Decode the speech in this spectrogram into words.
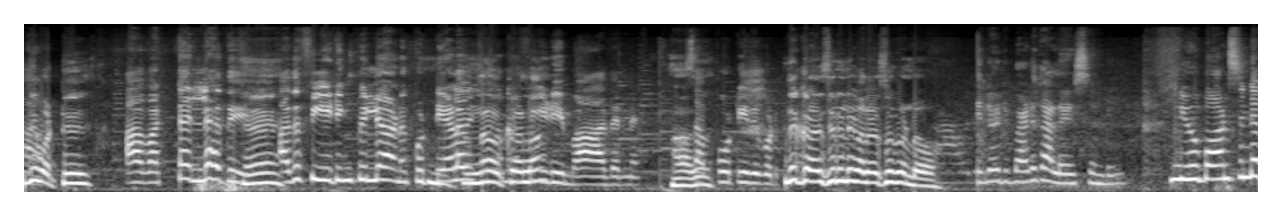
എന്ത് വട്ട്? ആ വട്ടല്ല അത്. അത് ഫീഡിംഗ് പില്ലോ ആണ്. കുട്ടികളെ. സപ്പോർട്ട് ചെയ്ത് കൊടുക്കും. ഇതിൽ ഒരുപാട് കളേഴ്സ് ഉണ്ട്. ന്യൂ ബോൺസിന്റെ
